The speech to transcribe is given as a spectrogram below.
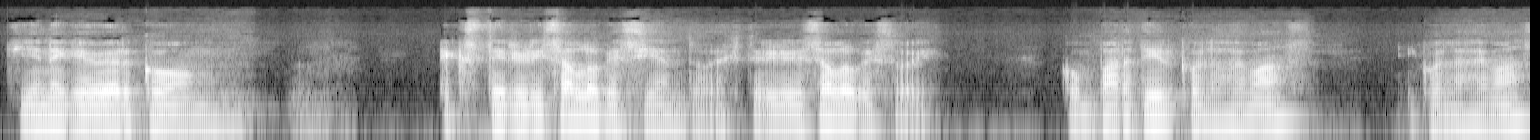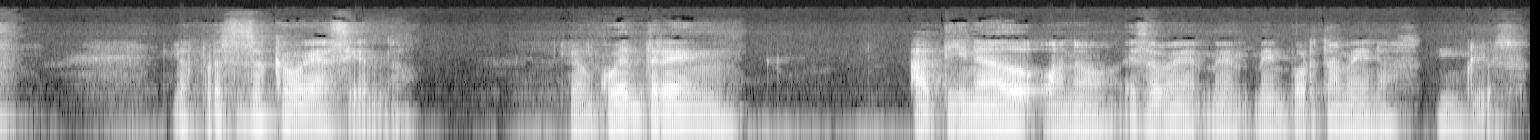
tiene que ver con exteriorizar lo que siento, exteriorizar lo que soy, compartir con los demás y con las demás los procesos que voy haciendo. Lo encuentren atinado o no, eso me, me importa menos incluso.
